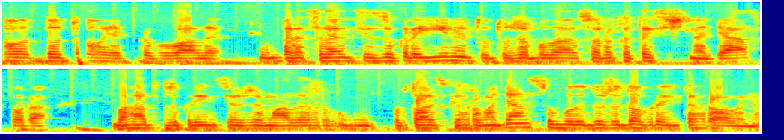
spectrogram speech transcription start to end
до, до того, як прибували переселенці з України. Тут вже була 40-тисячна діаспора. Багато з українців вже мали португальське громадянство, були дуже добре інтегровані.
